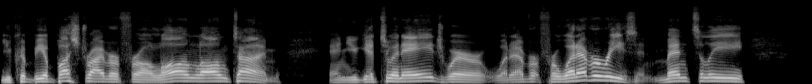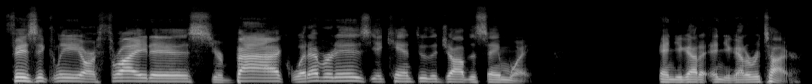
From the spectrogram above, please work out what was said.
You could be a bus driver for a long, long time, and you get to an age where, whatever, for whatever reason, mentally, physically, arthritis, your back, whatever it is, you can't do the job the same way. And you gotta, and you gotta retire.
